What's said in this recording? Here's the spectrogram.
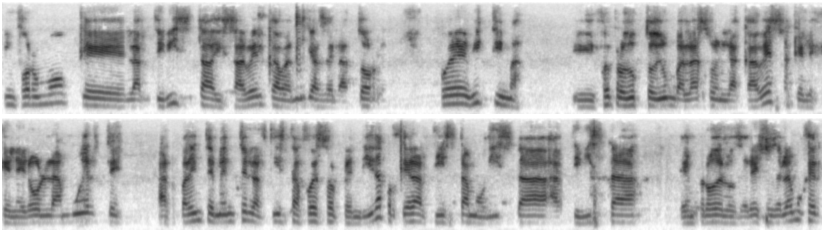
informó que la activista Isabel Cabanillas de la Torre fue víctima y fue producto de un balazo en la cabeza que le generó la muerte. Aparentemente la artista fue sorprendida porque era artista, modista, activista, en pro de los derechos de la mujer.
